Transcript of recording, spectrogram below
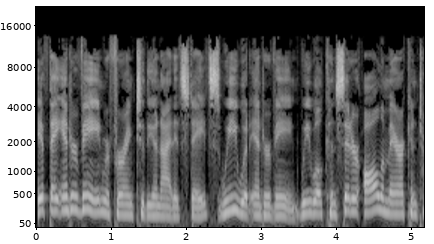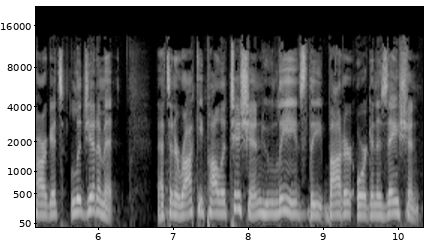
If they intervene, referring to the United States, we would intervene. We will consider all American targets legitimate. That's an Iraqi politician who leads the Badr organization.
